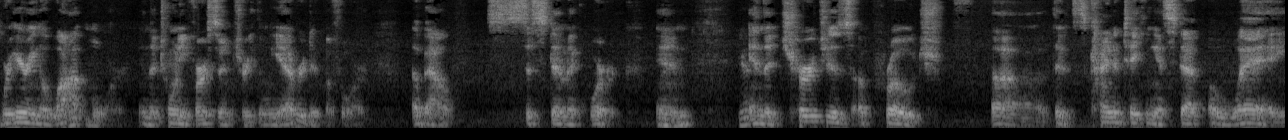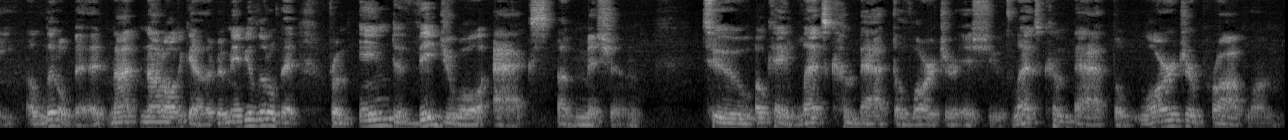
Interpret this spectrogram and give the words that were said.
we're hearing a lot more in the 21st century than we ever did before about systemic work and Yeah. and the church's approach uh, that's kind of taking a step away a little bit, not not altogether, but maybe a little bit from individual acts of mission to okay, let's combat the larger issue. Let's combat the larger problem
